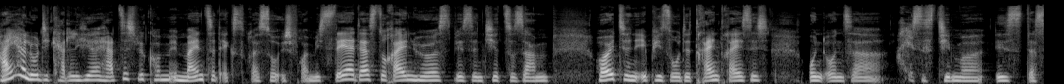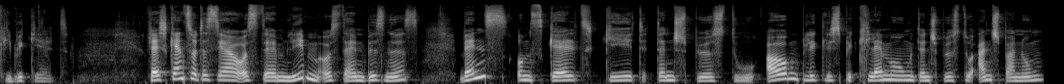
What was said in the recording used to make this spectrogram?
Hi, hallo, die Kattel hier. Herzlich willkommen im Mindset Expresso. Ich freue mich sehr, dass du reinhörst. Wir sind hier zusammen heute in Episode 33 und unser heißes Thema ist das liebe Geld. Vielleicht kennst du das ja aus dem Leben, aus deinem Business. Wenn es ums Geld geht, dann spürst du augenblicklich Beklemmung, dann spürst du Anspannung.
